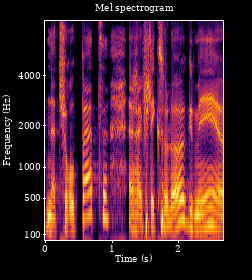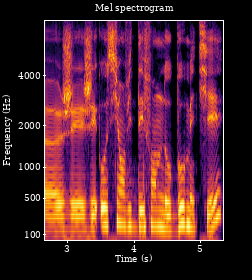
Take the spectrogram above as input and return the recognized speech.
naturopathe, réflexologue, mais euh, j'ai aussi envie de défendre nos beaux métiers.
